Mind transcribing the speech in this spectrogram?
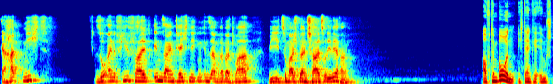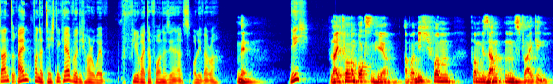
er hat nicht so eine Vielfalt in seinen Techniken, in seinem Repertoire, wie zum Beispiel ein Charles Oliveira. Auf dem Boden. Ich denke, im Stand, rein von der Technik her, würde ich Holloway viel weiter vorne sehen als Oliveira. Nee. Nicht? Vielleicht vom Boxen her, aber nicht vom, vom gesamten Striking.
